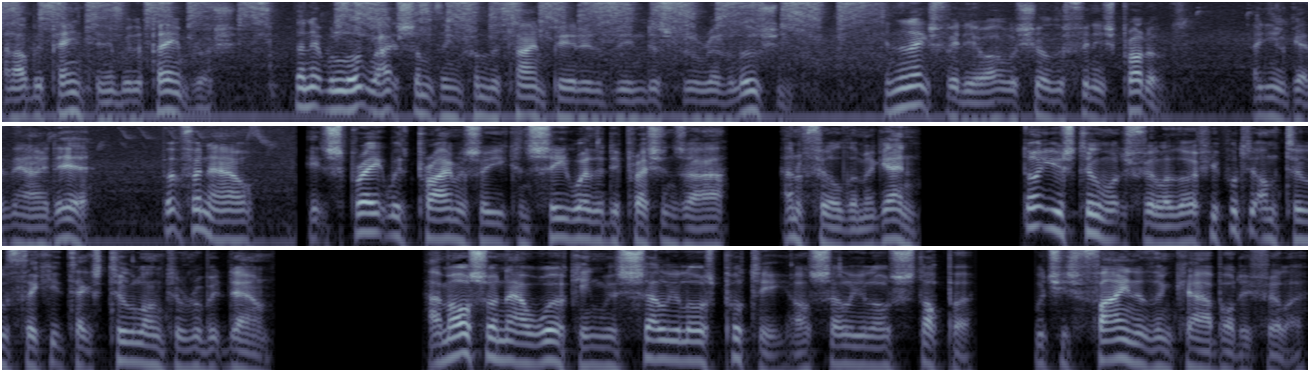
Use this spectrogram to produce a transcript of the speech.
and I'll be painting it with a paintbrush. Then it will look like something from the time period of the Industrial Revolution. In the next video I will show the finished product and you'll get the idea. But for now, it's spray it with primer so you can see where the depressions are and fill them again. Don't use too much filler though, if you put it on too thick it takes too long to rub it down. I'm also now working with cellulose putty or cellulose stopper, which is finer than car body filler,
